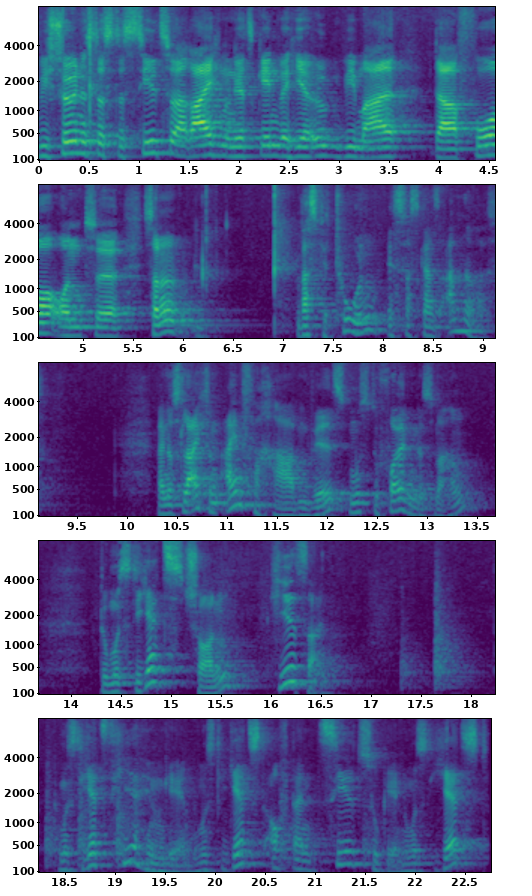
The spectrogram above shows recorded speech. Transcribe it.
wie schön ist es, das Ziel zu erreichen und jetzt gehen wir hier irgendwie mal davor und, äh, sondern was wir tun, ist was ganz anderes. Wenn du es leicht und einfach haben willst, musst du Folgendes machen. Du musst jetzt schon hier sein. Du musst jetzt hier hingehen. Du musst jetzt auf dein Ziel zugehen. Du musst jetzt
